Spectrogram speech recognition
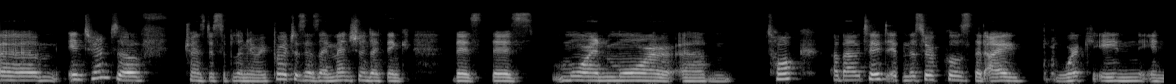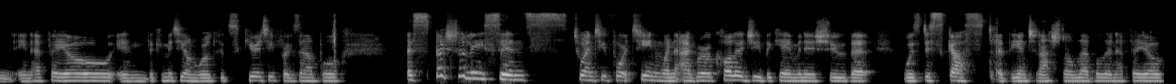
um, in terms of transdisciplinary approaches, as I mentioned, I think there's, there's more and more um, talk about it in the circles that I work in, in, in FAO, in the Committee on World Food Security, for example, especially since 2014 when agroecology became an issue that was discussed at the international level in FAO.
